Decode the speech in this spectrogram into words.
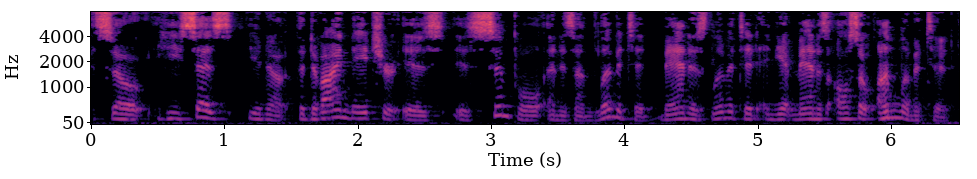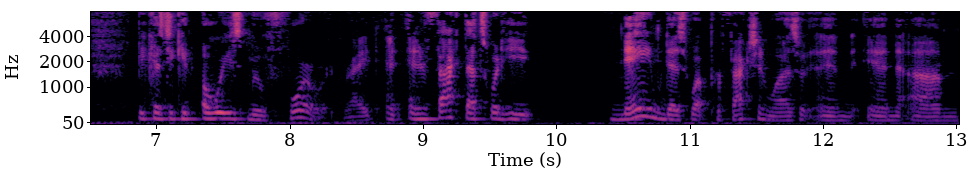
so he says, you know, the divine nature is is simple and is unlimited. Man is limited, and yet man is also unlimited because he can always move forward, right? And, and in fact, that's what he named as what perfection was in in um,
